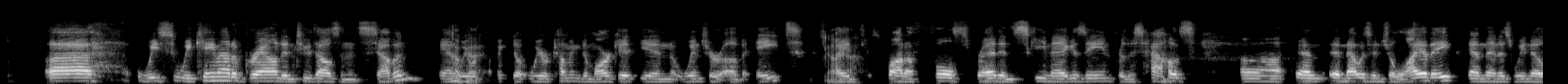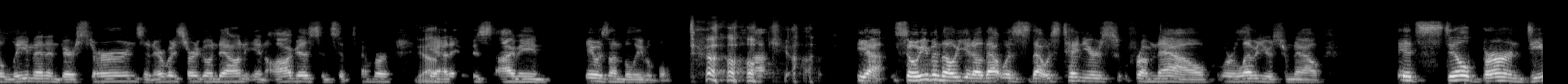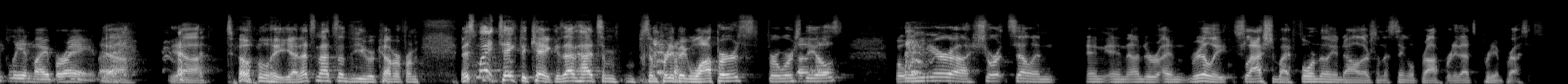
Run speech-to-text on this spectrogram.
Uh, we we came out of ground in 2007, and we were coming to, we were coming to market in winter of eight. Oh, I yeah. just bought a full spread in Ski Magazine for this house, uh, and and that was in July of eight. And then, as we know, Lehman and Bear Stearns and everybody started going down in August and September, Yeah. and it was I mean it was unbelievable. oh, Uh, God. Yeah. So even though you know that was that was ten years from now or eleven years from now, it's still burned deeply in my brain. Yeah. Yeah, totally. Yeah, that's not something you recover from. This might take the cake because I've had some some pretty big whoppers for worse uh-huh. deals. But when you're uh, short selling and, and under and really slashing by four million dollars on a single property, that's pretty impressive.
